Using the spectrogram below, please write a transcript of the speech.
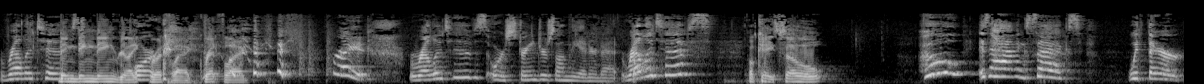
relatives. Ding, ding, ding. Red, or- red flag. Red flag. right. Relatives or strangers on the internet. Relatives? Okay, so, Who is having sex with their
